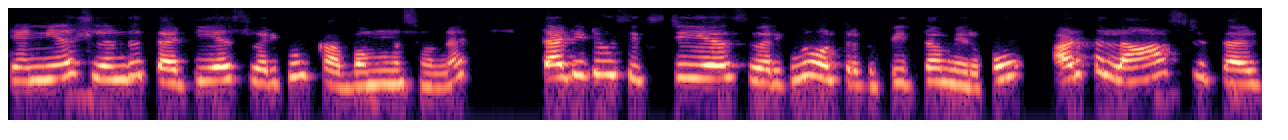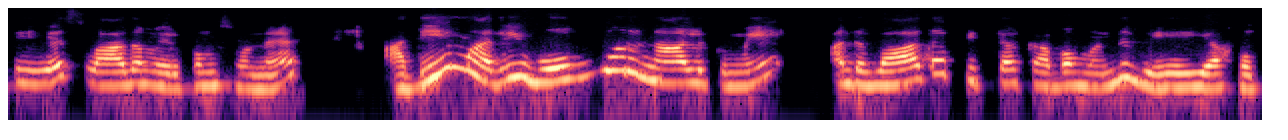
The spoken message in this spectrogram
டென் இயர்ஸ்ல இருந்து தேர்ட்டி இயர்ஸ் வரைக்கும் கபம்னு சொன்னேன். தேர்ட்டி டு சிக்ஸ்டி இயர்ஸ் வரைக்குமே ஒருத்தருக்கு பித்தம் இருக்கும். அடுத்த லாஸ்ட் தேர்ட்டி இயர்ஸ் வாதம் இருக்கும்னு சொன்னேன். அதே மாதிரி ஒவ்வொரு நாளுக்குமே அந்த வாத பித்த கபம் வந்து வேரி ஆகும்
